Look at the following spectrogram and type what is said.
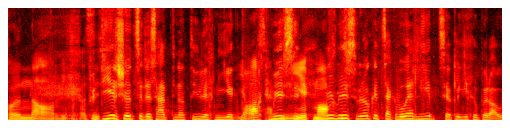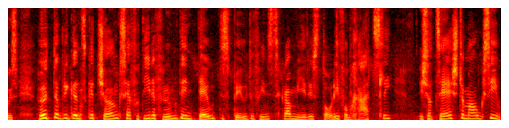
können, Arvik. Es Für ist- Tierschützer, das hat er natürlich nie gemacht. das hat er nie gemacht. Wir müssen wir auch sagen, wo er liebt es ja gleich über alles. Heute übrigens schön gesehen von deiner Freundin, teilt das Bild auf Instagram, ihre Story vom Kätzli. Ist das das erste Mal, als ich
